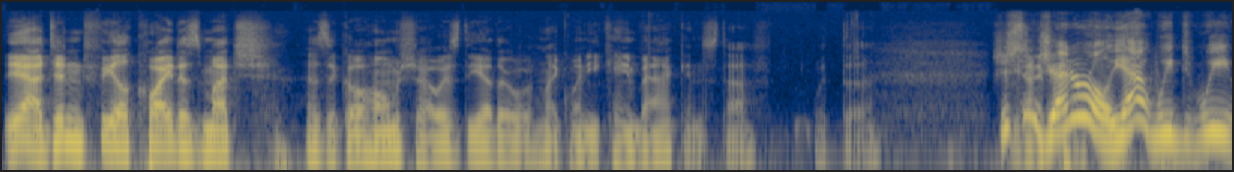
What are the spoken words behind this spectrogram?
yeah, it didn't feel quite as much as a go home show as the other, one, like when he came back and stuff with the. Just in general, yeah, we we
